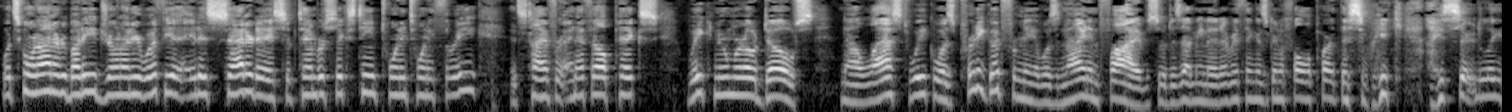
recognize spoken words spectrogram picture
What's going on, everybody? John out here with you. It is Saturday, September 16, 2023. It's time for NFL picks, week numero dos. Now, last week was pretty good for me. It was 9 and 5. So, does that mean that everything is going to fall apart this week? I certainly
